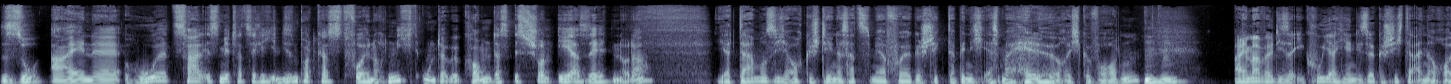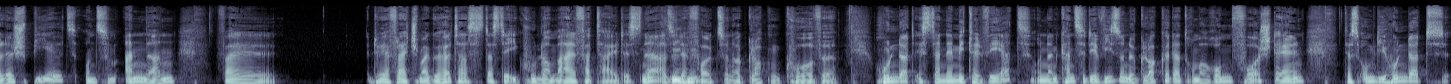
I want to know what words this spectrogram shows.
So eine hohe Zahl ist mir tatsächlich in diesem Podcast vorher noch nicht untergekommen. Das ist schon eher selten, oder? Ja, da muss ich auch gestehen, das hat es mir ja vorher geschickt, da bin ich erstmal hellhörig geworden. Mhm. Einmal, weil dieser IQ ja hier in dieser Geschichte eine Rolle spielt und zum anderen, weil du ja vielleicht schon mal gehört hast, dass der IQ normal verteilt ist. Ne? Also mhm. der folgt so einer Glockenkurve. 100 ist dann der Mittelwert und dann kannst du dir wie so eine Glocke da drumherum vorstellen, dass um die 100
